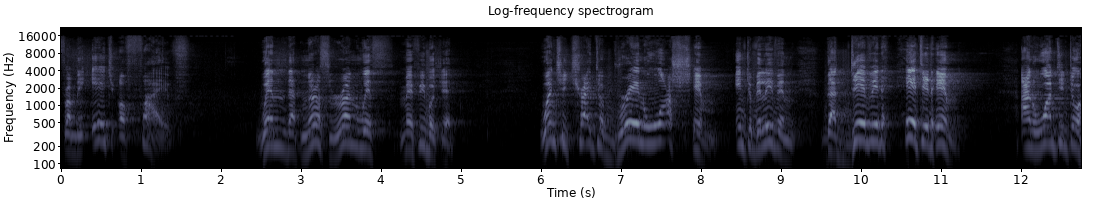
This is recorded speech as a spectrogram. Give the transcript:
from the age of five, when that nurse ran with Mephibosheth, when she tried to brainwash him into believing that David hated him and wanted to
